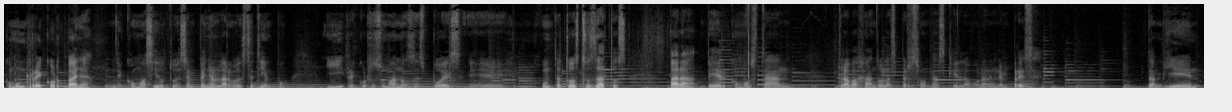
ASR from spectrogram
como un récord, vaya, de cómo ha sido tu desempeño a lo largo de este tiempo y recursos humanos después eh, junta todos estos datos para ver cómo están trabajando las personas que laboran en la empresa. También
